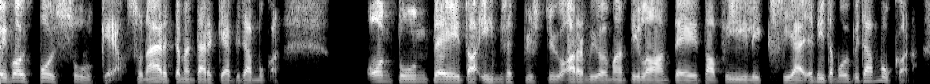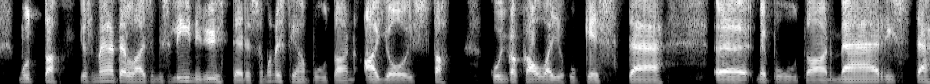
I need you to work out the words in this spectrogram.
ei voi pois sulkea. Se on äärettömän tärkeää pitää mukana on tunteita, ihmiset pystyy arvioimaan tilanteita, fiiliksiä, ja niitä voi pitää mukana. Mutta jos me ajatellaan esimerkiksi liinin yhteydessä, monestihan puhutaan ajoista, kuinka kauan joku kestää, me puhutaan määristä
